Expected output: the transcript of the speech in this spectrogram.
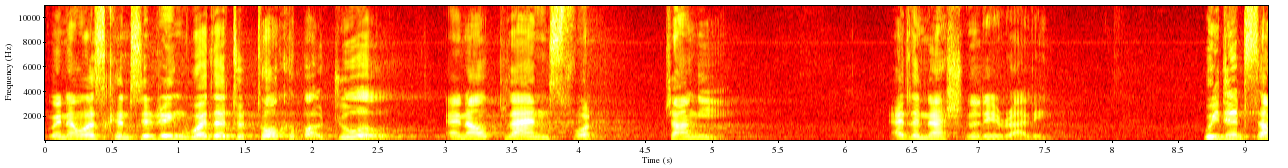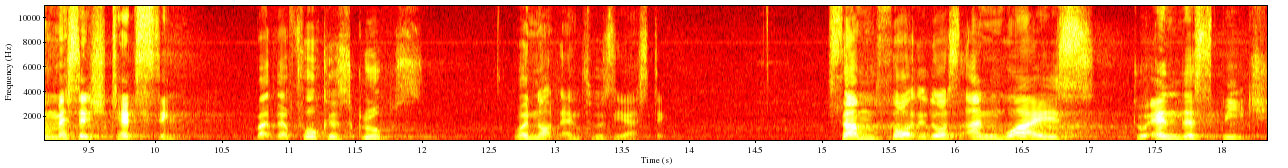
when I was considering whether to talk about Jewel and our plans for Changi at the National Day rally, we did some message testing, but the focus groups were not enthusiastic. Some thought it was unwise to end the speech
